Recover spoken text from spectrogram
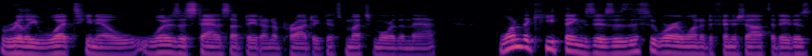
really what you know what is a status update on a project it's much more than that one of the key things is is this is where i wanted to finish off today there's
